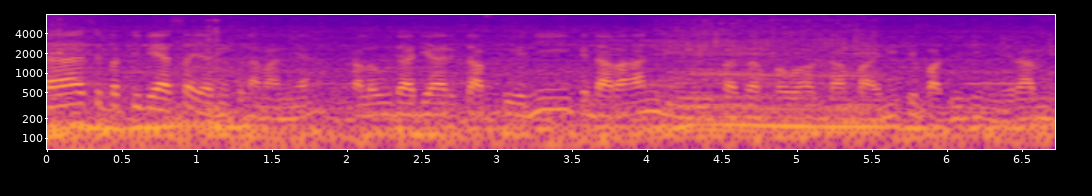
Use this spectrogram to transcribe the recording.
Ya seperti biasa ya namanya. Kalau udah di hari Sabtu ini kendaraan di Pasar Bawah Kamba ini tempat ini rame.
